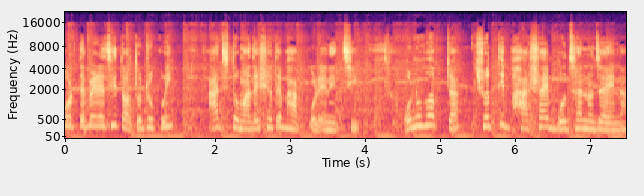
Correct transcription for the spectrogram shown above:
করতে পেরেছি ততটুকুই আজ তোমাদের সাথে ভাগ করে নিচ্ছি। অনুভবটা সত্যি ভাষায় বোঝানো যায় না।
